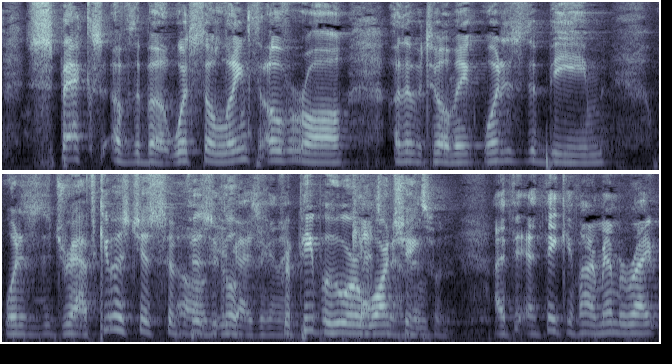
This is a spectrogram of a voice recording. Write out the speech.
specs of the boat? What's the length overall of the Potomac? What is the beam? What is the draft? Give us just some oh, physical for people who are watching. I, th- I, think if I remember right,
